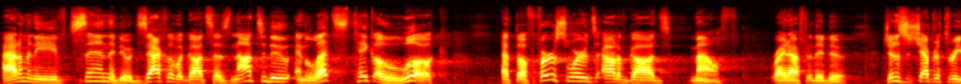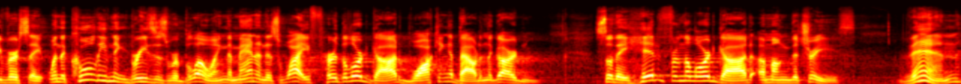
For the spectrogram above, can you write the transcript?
Adam and Eve sin, they do exactly what God says not to do. And let's take a look at the first words out of God's mouth right after they do. Genesis chapter 3, verse 8. When the cool evening breezes were blowing, the man and his wife heard the Lord God walking about in the garden. So they hid from the Lord God among the trees. Then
